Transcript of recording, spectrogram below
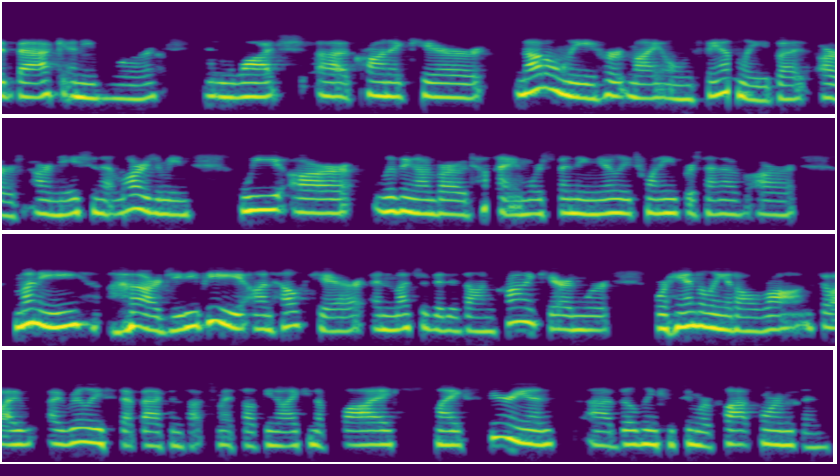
sit back anymore and watch uh, chronic care not only hurt my own family but our our nation at large. I mean we are living on borrowed time. We're spending nearly 20% of our money our gdp on healthcare and much of it is on chronic care and we're we're handling it all wrong. So i i really stepped back and thought to myself you know i can apply my experience uh, building consumer platforms and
